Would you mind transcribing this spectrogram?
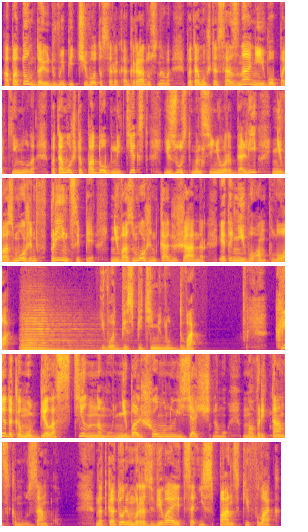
а потом дают выпить чего-то сорокоградусного, потому что сознание его покинуло, потому что подобный текст из уст монсеньора Дали невозможен в принципе, невозможен как жанр, это не его амплуа. И вот без пяти минут два к эдакому белостенному, небольшому, но изящному мавританскому замку над которым развивается испанский флаг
